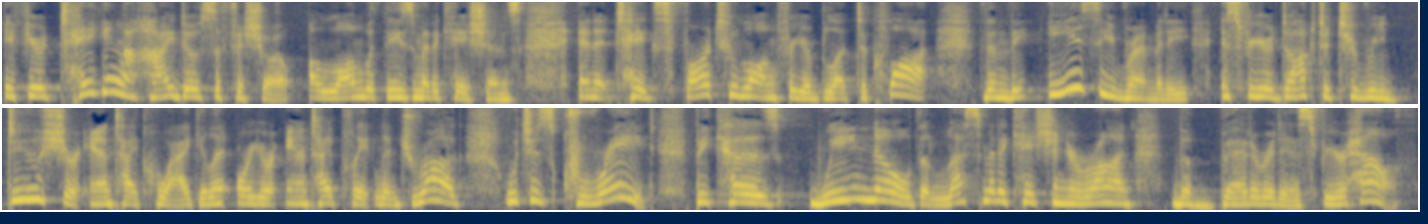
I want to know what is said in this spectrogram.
If you're taking a high dose of fish oil along with these medications and it takes far too long for your blood to clot, then the easy remedy is for your doctor to reduce your anticoagulant or your antiplatelet drug, which is great because we know the less medication you're on, the better it is for your health.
